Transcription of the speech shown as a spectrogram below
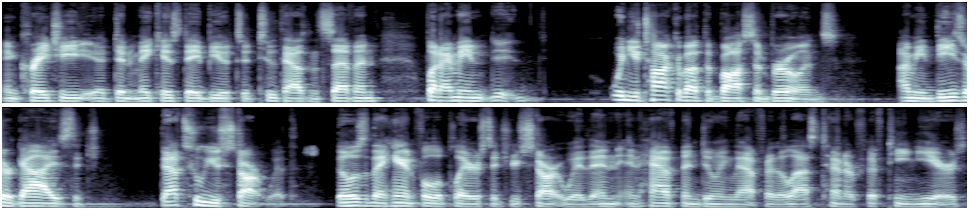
and Krejci uh, didn't make his debut to 2007. But I mean, when you talk about the Boston Bruins, I mean these are guys that that's who you start with. Those are the handful of players that you start with, and, and have been doing that for the last 10 or 15 years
